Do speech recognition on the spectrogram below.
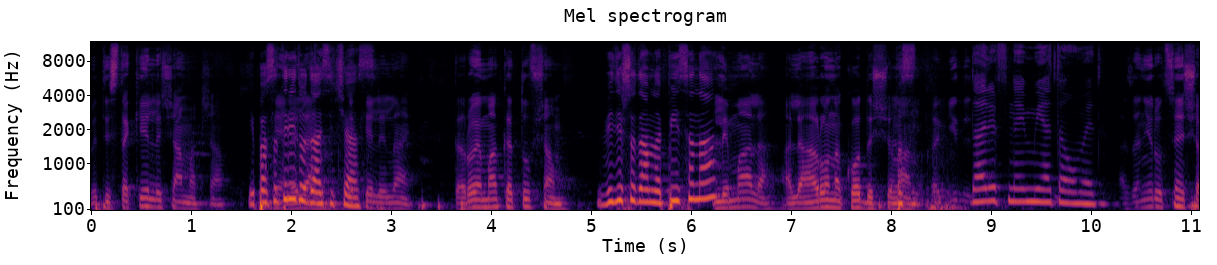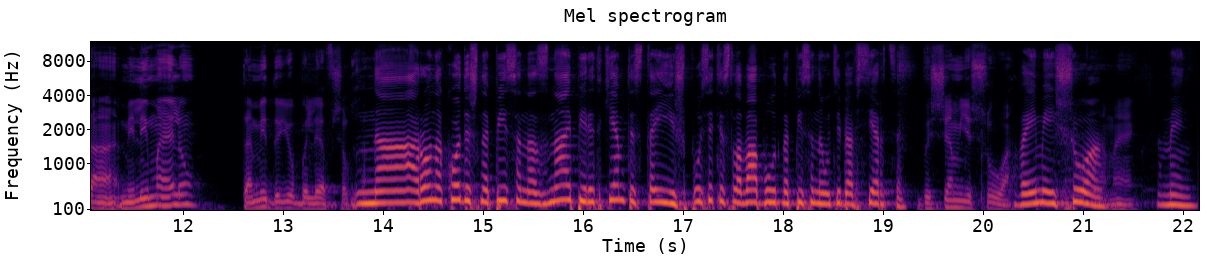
ותסתכל לשם עכשיו. И посмотри כן, туда אליי, сейчас. תסתכל אליי. אתה רואה מה כתוב שם? Видишь, что там написано? למעלה, על הארון הקודש שלנו. תגיד את זה. דע לפני מי אתה עומד. אז אני רוצה שהמילים האלו תמיד יהיו בלב שלך. На Арона Кодыш написано «Знай, перед кем ты стоишь». Пусть эти слова будут написаны у тебя в сердце. בשם ישוע. Во имя Ишуа. אמן. Аминь.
